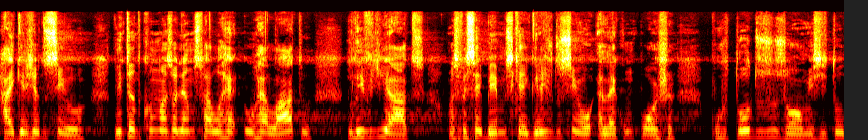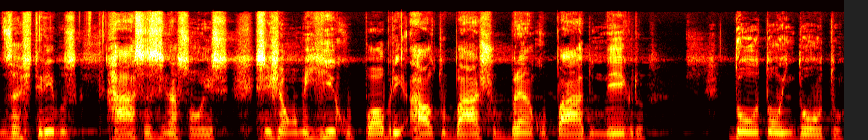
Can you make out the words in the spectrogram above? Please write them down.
a igreja do Senhor. No entanto, quando nós olhamos para o, re, o, relato do livro de Atos, nós percebemos que a igreja do Senhor ela é composta por todos os homens de todas as tribos, raças e nações, seja homem rico, pobre, alto, baixo, branco, pardo, negro, douto ou indouto.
